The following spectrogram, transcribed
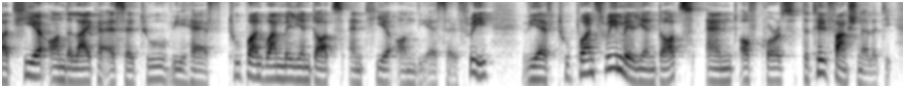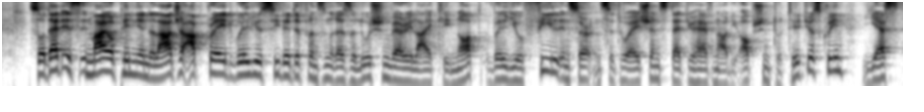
but here on the Leica SL2 we have 2.1 million dots and here on the SL3 we have 2.3 million dots and of course the tilt functionality. So that is in my opinion the larger upgrade. Will you see the difference in resolution? Very likely not. Will you feel in certain situations that you have now the option to tilt your screen? Yes,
